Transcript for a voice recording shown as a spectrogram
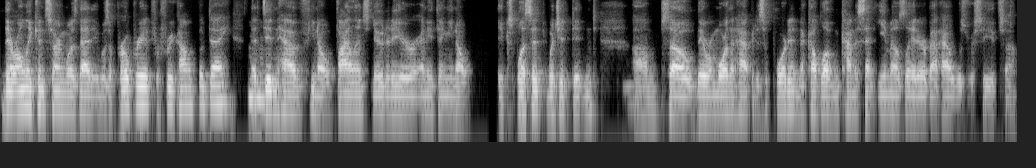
Their only concern was that it was appropriate for free comic book day that mm-hmm. didn't have you know violence nudity or anything you know explicit which it didn't. Um, so they were more than happy to support it and a couple of them kind of sent emails later about how it was received so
